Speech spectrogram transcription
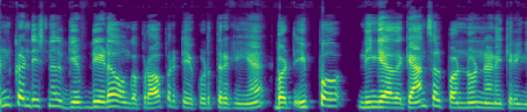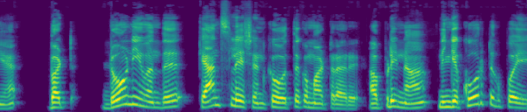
அன்கண்டிஷனல் கிஃப்ட் டீடாக உங்கள் ப்ராப்பர்ட்டியை கொடுத்துருக்கீங்க. பட் இப்போ நீங்கள் அதை கேன்சல் பண்ணணும்னு நினைக்கிறீங்க. பட் டோனி வந்து கேன்சலேஷனுக்கு ஒத்துக்க மாட்டுறாரு அப்படின்னா நீங்க கோர்ட்டுக்கு போய்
